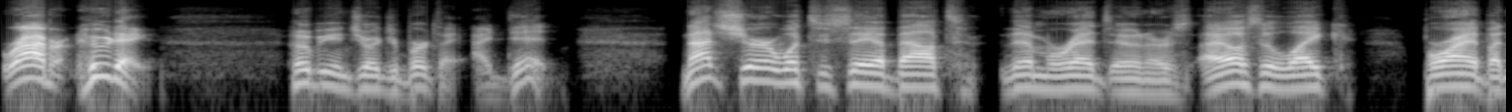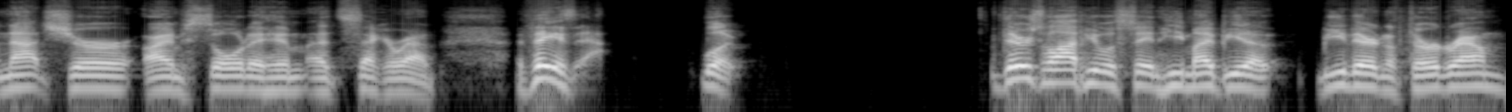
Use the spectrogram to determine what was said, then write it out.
Robert Houday, hope you enjoyed your birthday. I did. Not sure what to say about them Reds owners. I also like Bryant, but not sure I'm sold to him at second round. The thing is, look, there's a lot of people saying he might be a, be there in the third round.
